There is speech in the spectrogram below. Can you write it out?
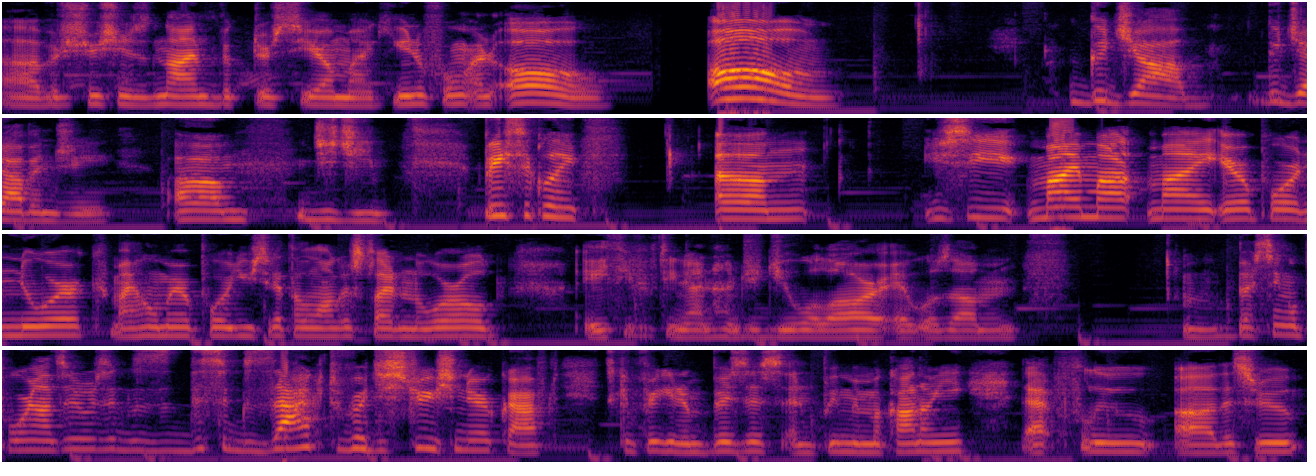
Uh, registration is 9 Victor Sierra Mike uniform. And oh, oh, good job. Good job, NG. Um, GG. Basically, um, you see, my my airport, Newark, my home airport, used to get the longest flight in the world, A350-900 ULR. It was um Best Singapore Airlines. It was ex this exact registration aircraft. It's configured in business and premium economy that flew uh, this route,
